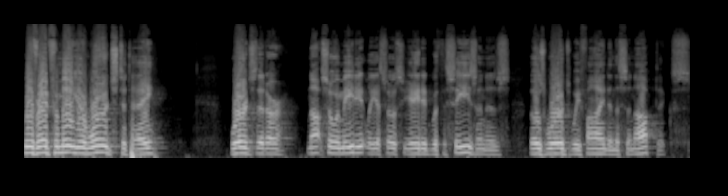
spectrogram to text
We've read familiar words today, words that are not so immediately associated with the season as those words we find in the synoptics.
